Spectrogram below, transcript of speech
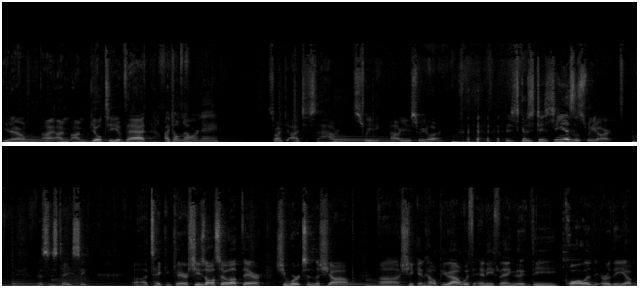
you know, I, I'm, I'm guilty of that. I don't know her name. So I, I just, how are you, sweetie? How are you, sweetheart? Because she is a sweetheart, Mrs. Tacey. Uh, taking care. She's also up there. She works in the shop. Uh, she can help you out with anything. The, the quality or the um,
